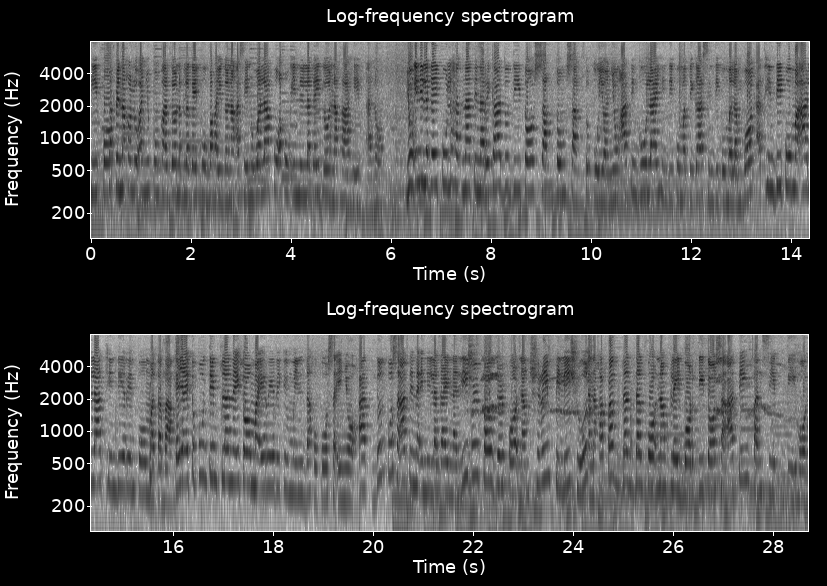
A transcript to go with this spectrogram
hipo, sa pinakaluan nyo pong kaldo, naglagay po ba kayo doon ng asin? Wala po akong inilagay doon na kahit ano. Yung inilagay po lahat natin na rekado dito, saktong-sakto po yon. Yung ating gulay, hindi po matigas, hindi po malambot, at hindi po maalat, hindi rin po mataba. Kaya ito pong timpla na ito, maire-recommenda ko po sa inyo. At doon po sa atin na inilagay na liver powder po ng shrimp delicious na nakapagdagdag po ng flavor dito sa ating pansit bihon.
